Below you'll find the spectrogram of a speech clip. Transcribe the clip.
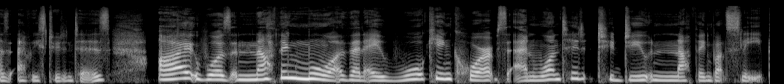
as every student is. I was nothing more than a walking corpse and wanted to do nothing but sleep.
